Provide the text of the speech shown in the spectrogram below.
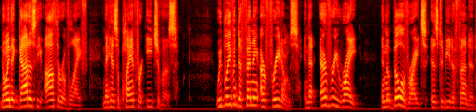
knowing that God is the author of life and that He has a plan for each of us. We believe in defending our freedoms and that every right in the Bill of Rights is to be defended.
